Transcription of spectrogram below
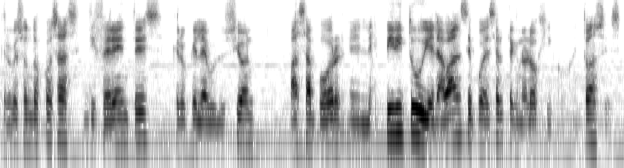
Creo que son dos cosas diferentes. Creo que la evolución pasa por el espíritu y el avance puede ser tecnológico. Entonces,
